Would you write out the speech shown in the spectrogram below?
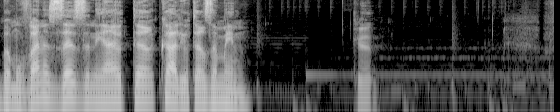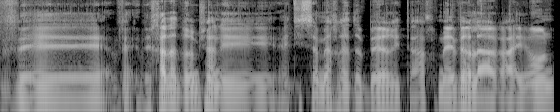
במובן הזה זה נהיה יותר קל, יותר זמין. כן. ו... ו... ואחד הדברים שאני הייתי שמח לדבר איתך, מעבר לרעיון,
